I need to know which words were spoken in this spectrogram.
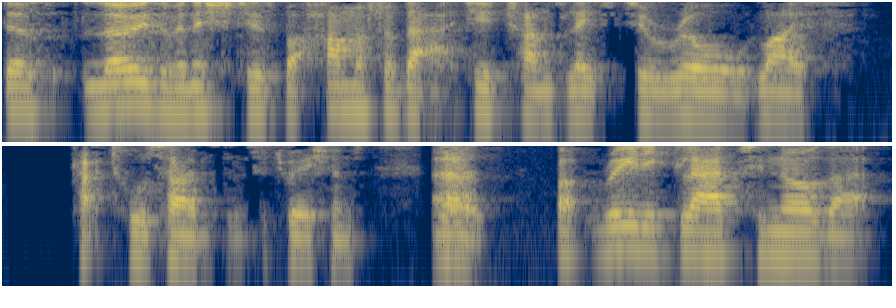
there's loads of initiatives, but how much of that actually translates to real life, practical times and situations. Uh, but really glad to know that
